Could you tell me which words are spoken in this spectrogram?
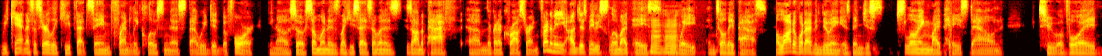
we can't necessarily keep that same friendly closeness that we did before. You know, so if someone is, like you said, someone is, is on a path, um, they're going to cross right in front of me. I'll just maybe slow my pace mm-hmm. and wait until they pass. A lot of what I've been doing has been just slowing my pace down to avoid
